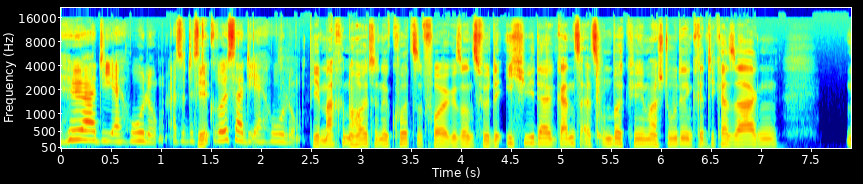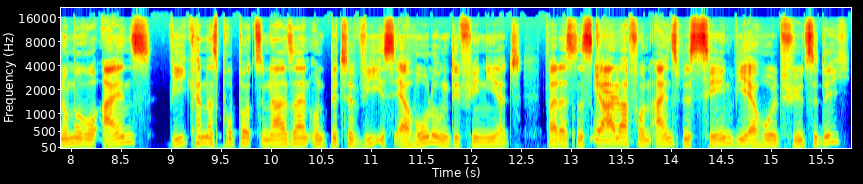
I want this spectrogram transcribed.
höher die Erholung. Also desto Wir- größer die Erholung. wir machen heute eine kurze Folge, sonst würde ich wieder ganz als unbequemer Studienkritiker sagen, Nummer eins, wie kann das proportional sein und bitte, wie ist Erholung definiert? War das eine Skala Ja. von 1 bis 10? Wie erholt fühlst du dich?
